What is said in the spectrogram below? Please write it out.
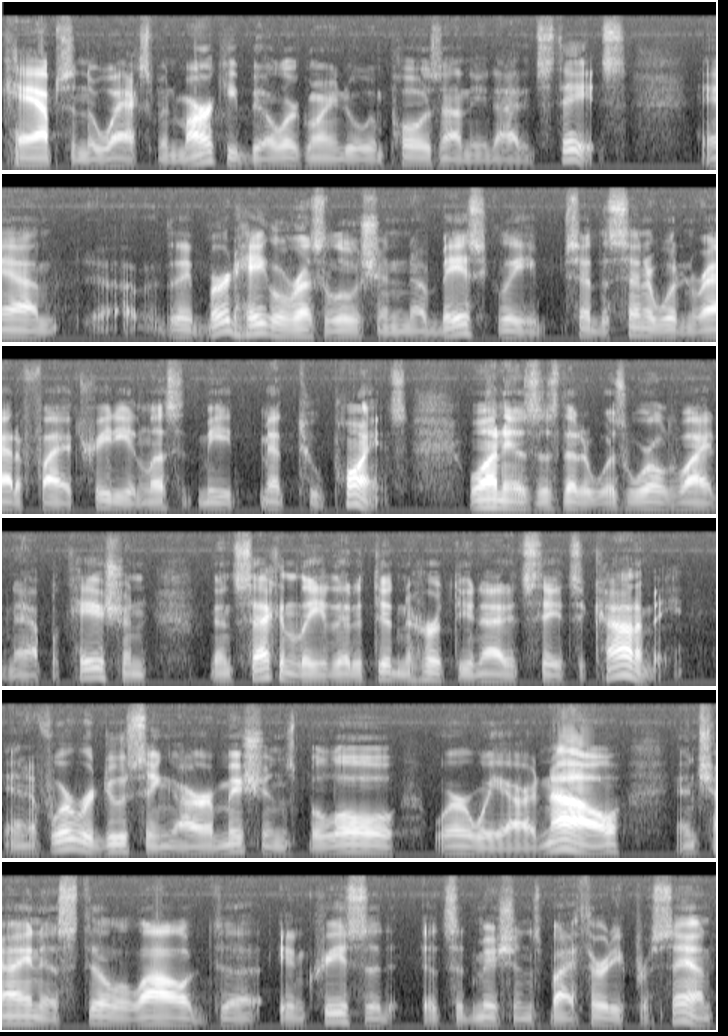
caps in the Waxman-Markey bill are going to impose on the United States. And uh, the Byrd-Hagel resolution uh, basically said the Senate wouldn't ratify a treaty unless it meet, met two points. One is, is that it was worldwide in application, and secondly, that it didn't hurt the United States economy. And if we're reducing our emissions below where we are now, and China is still allowed to increase it, its emissions by 30 percent,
